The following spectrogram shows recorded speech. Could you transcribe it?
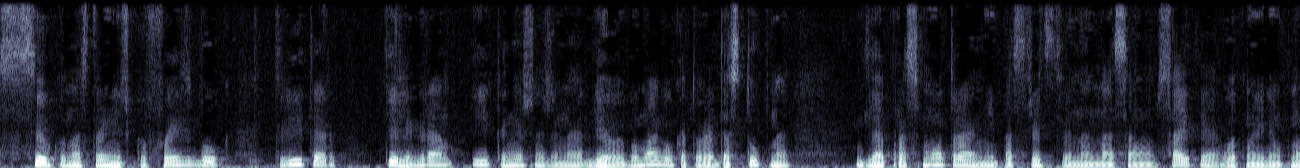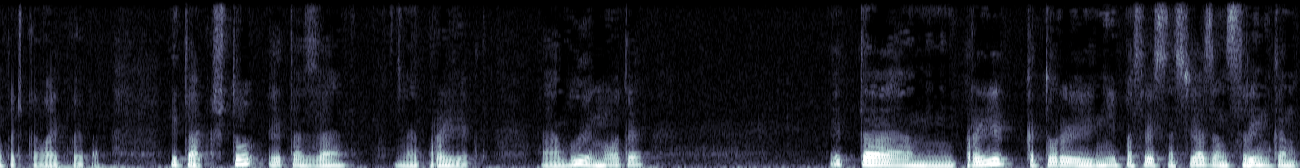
ссылку на страничку Facebook, Twitter, Telegram и, конечно же, на белую бумагу, которая доступна для просмотра непосредственно на самом сайте. Вот мы видим кнопочка White Paper. Итак, что это за э, проект? А, Blue Note это проект, который непосредственно связан с рынком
